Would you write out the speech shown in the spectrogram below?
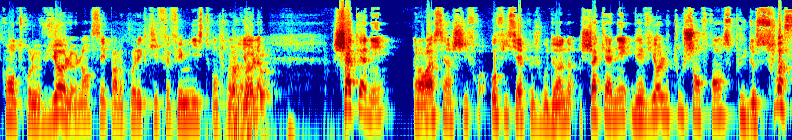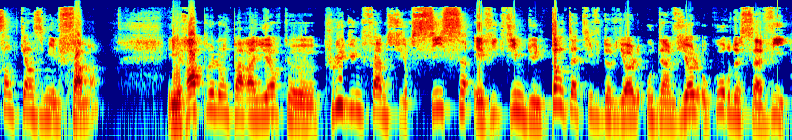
contre le viol lancée par le collectif féministe contre le viol. Chaque année, alors là, c'est un chiffre officiel que je vous donne. Chaque année, les viols touchent en France plus de 75 000 femmes. Et rappelons par ailleurs que plus d'une femme sur six est victime d'une tentative de viol ou d'un viol au cours de sa vie.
